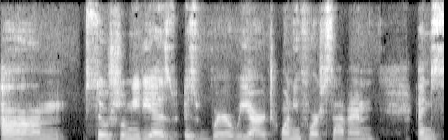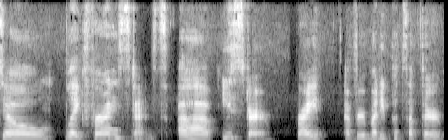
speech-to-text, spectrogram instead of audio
um, social media is, is where we are 24 7. And so, like, for instance, uh, Easter, right? Everybody puts up their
